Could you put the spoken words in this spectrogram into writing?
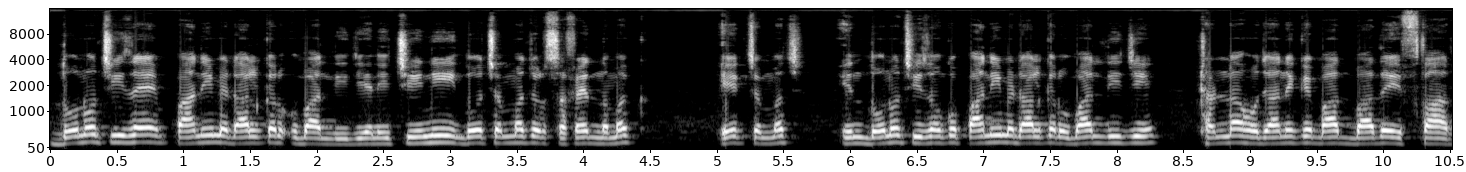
दोनों चीज़ें पानी में डालकर उबाल लीजिए, यानी चीनी दो चम्मच और सफ़ेद नमक एक चम्मच। इन दोनों चीज़ों को पानी में डालकर उबाल लीजिए। ठंडा हो जाने के बाद बाद इफ्तार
